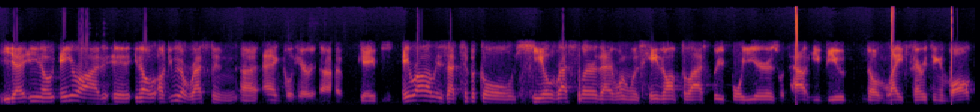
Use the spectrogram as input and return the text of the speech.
Yeah, you know, A Rod, eh, you know, I'll give you a wrestling uh, angle here, uh, Gabe. A Rod is that typical heel wrestler that everyone was hating on for the last three, four years with how he viewed you know, life and everything involved.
